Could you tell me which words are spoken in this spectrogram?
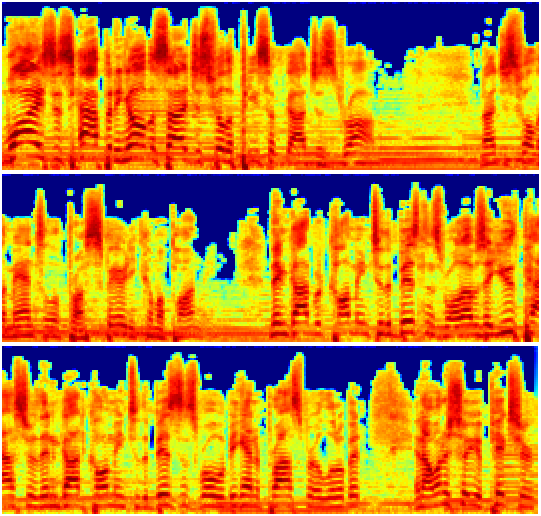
why is this happening? All of a sudden, I just feel the peace of God just drop. And I just felt the mantle of prosperity come upon me. Then God would call me into the business world. I was a youth pastor. Then God called me into the business world. We began to prosper a little bit. And I want to show you a picture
